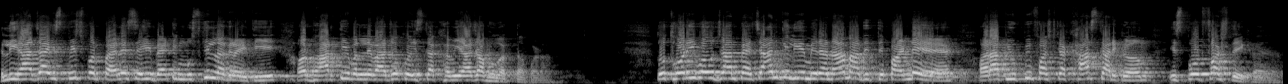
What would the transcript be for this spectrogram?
लिहाजा इस पिच पर पहले से ही बैटिंग मुश्किल लग रही थी और भारतीय बल्लेबाजों को इसका खमियाजा भुगतना पड़ा। तो थोड़ी बहुत जान पहचान के लिए मेरा नाम आदित्य पांडे है और आप यूपी फ़र्स्ट का खास कार्यक्रम स्पोर्ट फ़र्स्ट देख रहे हैं।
